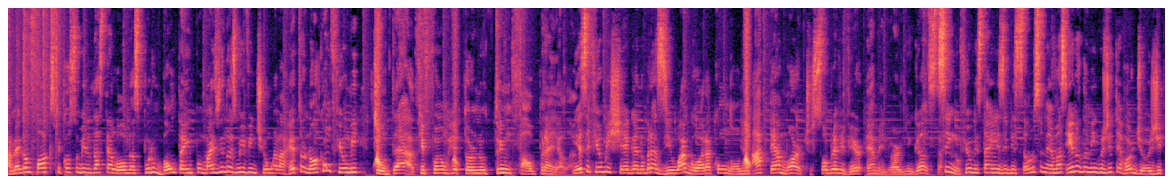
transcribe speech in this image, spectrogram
A Megan Fox ficou sumida das telonas por um bom tempo, mas em 2021 ela retornou com o filme Till Death, que foi um retorno triunfal para ela. E esse filme chega no Brasil agora com o nome Até a Morte, Sobreviver é a Melhor Vingança. Sim, o filme está em exibição nos cinemas e no Domingos de Terror de hoje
